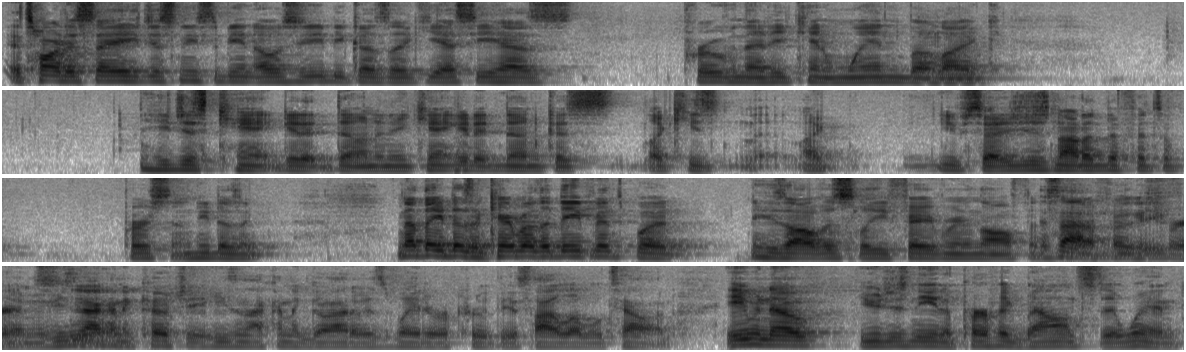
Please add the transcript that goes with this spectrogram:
It's hard to say. He just needs to be an OC because, like, yes, he has proven that he can win, Mm-hmm. but like, he just can't get it done, and he can't get it done because, like, he's like you've said, he's just not a defensive person. He doesn't. Not that he doesn't care about the defense, but he's obviously favoring the offense. It's not a focus for him. If he's Yeah. not going to coach it, he's not going to go out of his way to recruit this high level talent. Even though you just need a perfect balance to win.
